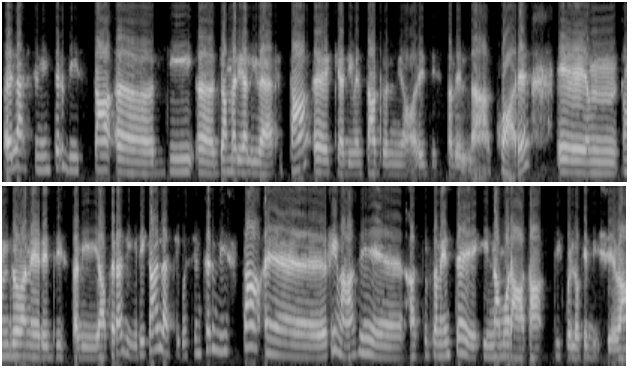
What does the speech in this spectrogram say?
eh, lessi un'intervista eh, di eh, Gian Maria Liverta, eh, che è diventato il mio regista del cuore, e, um, un giovane regista di opera lirica, lessi questa intervista e rimasi eh, assolutamente innamorata di quello che diceva.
